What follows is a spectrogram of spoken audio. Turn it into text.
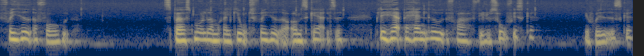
Frihed og forhud. Spørgsmålet om religionsfrihed og omskærelse blev her behandlet ud fra filosofiske, juridiske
